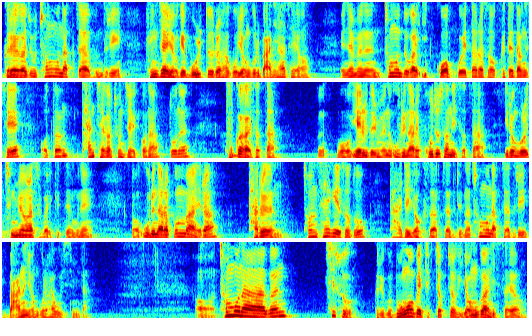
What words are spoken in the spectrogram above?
그래가지고 천문학자분들이 굉장히 여기에 몰두를 하고 연구를 많이 하세요. 왜냐면은 천문도가 있고 없고에 따라서 그때 당시에 어떤 단체가 존재했거나 또는 국가가 있었다. 뭐 예를 들면 우리나라에 고조선이 있었다. 이런 걸 증명할 수가 있기 때문에 어, 우리나라뿐만 아니라 다른 전 세계에서도 다 이제 역사학자들이나 천문학자들이 많은 연구를 하고 있습니다. 어, 천문학은 치수 그리고 농업에 직접적인 연관이 있어요.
